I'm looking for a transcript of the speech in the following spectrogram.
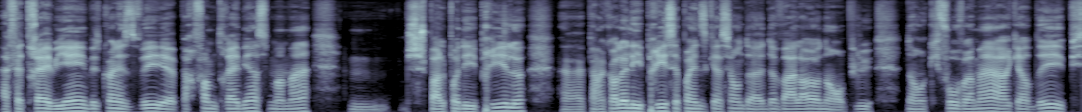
elle fait très bien. Bitcoin SV euh, performe très bien en ce moment. Hum, je parle pas des prix, là. Euh, puis encore là, les prix, c'est pas indication de, valeur non plus. Donc, il faut vraiment regarder. Puis,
